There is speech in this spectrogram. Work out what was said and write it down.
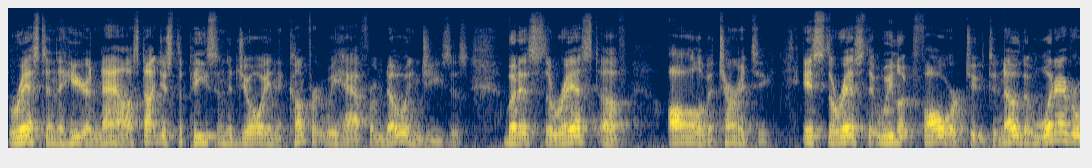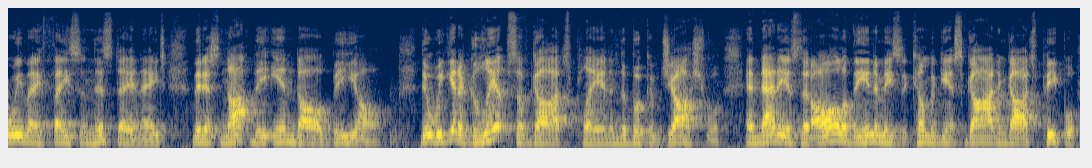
rest in the here and now. It's not just the peace and the joy and the comfort we have from knowing Jesus, but it's the rest of all of eternity. It's the rest that we look forward to, to know that whatever we may face in this day and age, that it's not the end all be all. That we get a glimpse of God's plan in the book of Joshua, and that is that all of the enemies that come against God and God's people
